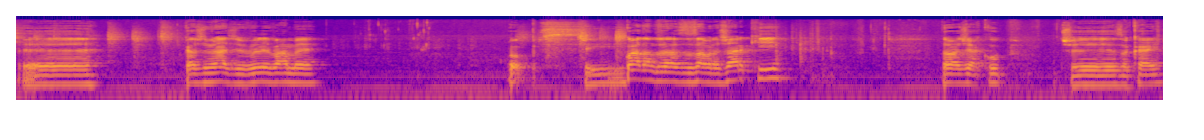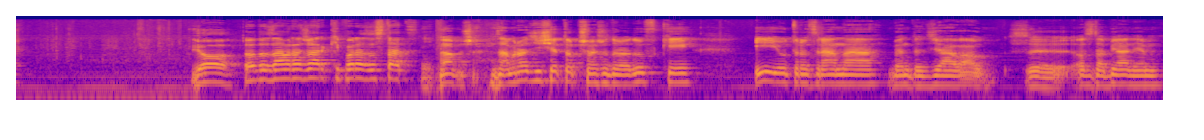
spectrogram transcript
Yy, w każdym razie wylewamy. Ups. Wkładam teraz do zamrażarki. Zobacz Jakub, czy jest ok? Jo, to do zamrażarki po raz ostatni. Dobrze, zamrozi się to, przełożę do lodówki i jutro z rana będę działał z ozdabianiem.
